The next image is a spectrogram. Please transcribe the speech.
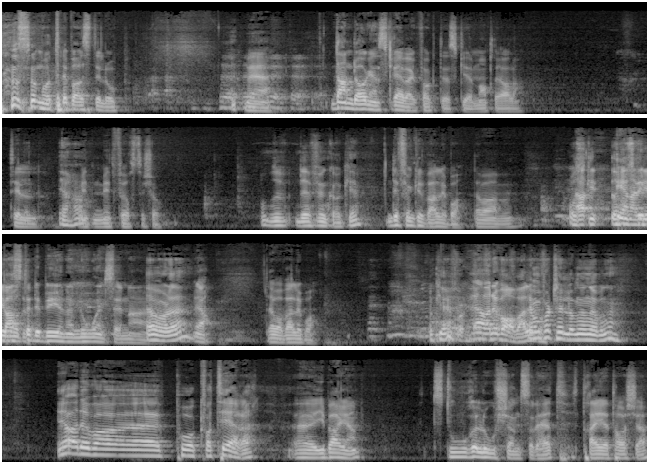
så måtte jeg bare stille opp. Med. Den dagen skrev jeg faktisk materialet materiale. Til mitt, mitt første show. Og det, det funka ikke? Det funket veldig bra. Det var en av de beste debutene noensinne. Ja, var det? Ja, det var veldig bra. Ok, for, Ja, det var ja, bra. Fortell om den jobben. Ja, det var eh, på Kvarteret. eh, i Bergen. Store losjen, som det het. Tredje etasje.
